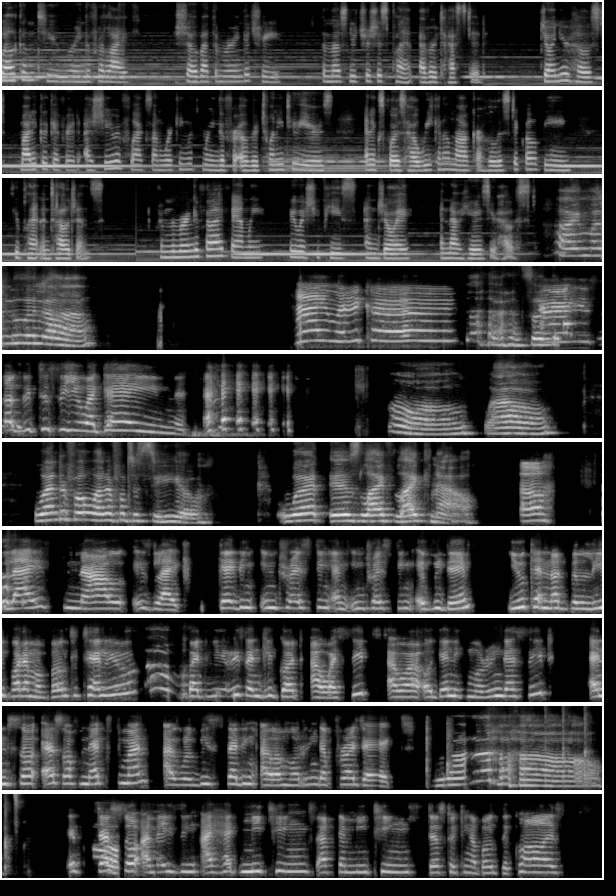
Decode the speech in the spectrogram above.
Welcome to Moringa for Life, a show about the moringa tree, the most nutritious plant ever tested. Join your host, Marika Gifford, as she reflects on working with moringa for over 22 years and explores how we can unlock our holistic well being through plant intelligence. From the Moringa for Life family, we wish you peace and joy. And now here's your host. Hi, Malula. Hi, Marika. so, good. Hi, so good to see you again. oh, wow. Wonderful, wonderful to see you. What is life like now? Oh, life now is like getting interesting and interesting every day. You cannot believe what I'm about to tell you. Oh. But we recently got our seed, our organic moringa seed. And so as of next month, I will be studying our moringa project. Wow. It's just oh. so amazing. I had meetings after meetings, just talking about the cause.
